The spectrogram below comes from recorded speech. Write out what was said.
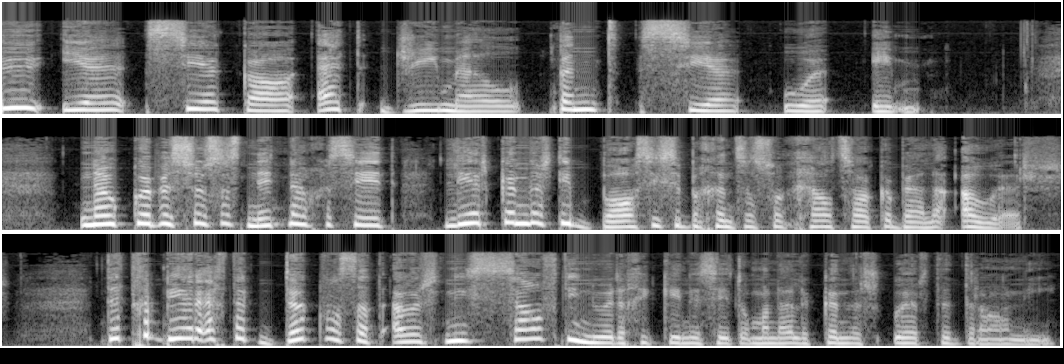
helen.uecka@gmail.com. Nou Kobus, soos ons net nou gesê het, leer kinders die basiese beginsels van geld sake by hulle ouers. Dit gebeur egter dikwels dat ouers nie self die nodige kennis het om aan hulle kinders oor te dra nie,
